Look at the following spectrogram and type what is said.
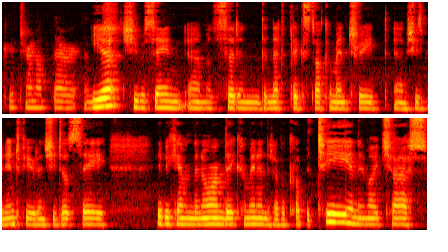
could turn up there? And Yeah, she was saying, um, as I said in the Netflix documentary, um, she's been interviewed and she does say it became the norm. They come in and they'd have a cup of tea and they might chat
